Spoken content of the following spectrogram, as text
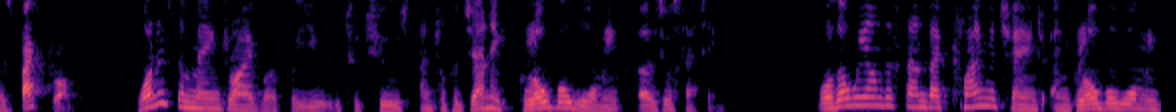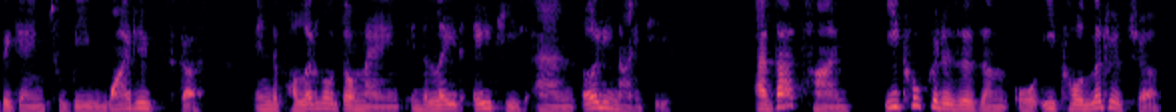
as backdrop, what is the main driver for you to choose anthropogenic global warming as your setting? Although we understand that climate change and global warming began to be widely discussed in the political domain in the late 80s and early 90s. At that time, eco-criticism or eco-literature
